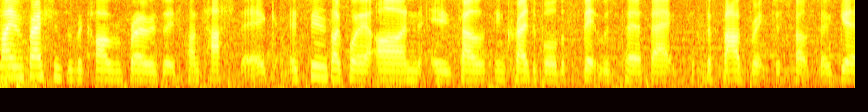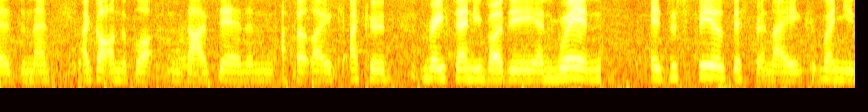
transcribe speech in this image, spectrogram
My impressions of the Carbon Pro is that it's fantastic. As soon as I put it on, it felt incredible. The fit was perfect. The fabric just felt so good. And then I got on the blocks and dived in, and I felt like I could race anybody and win it just feels different like when you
